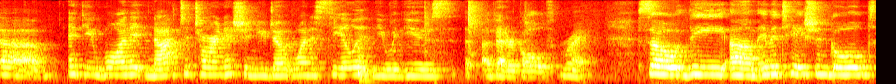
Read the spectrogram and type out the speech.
uh, if you want it not to tarnish and you don't want to seal it, you would use a better gold. Right. So the um, imitation gold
